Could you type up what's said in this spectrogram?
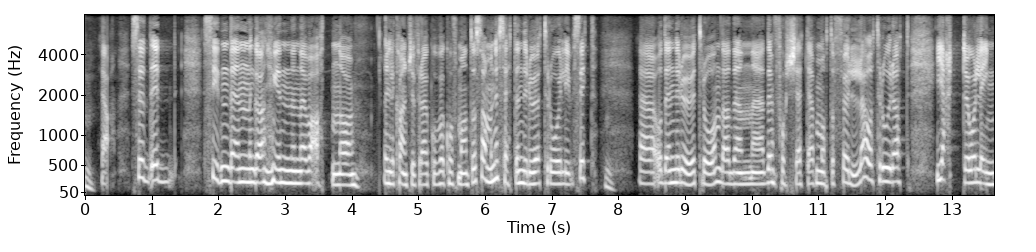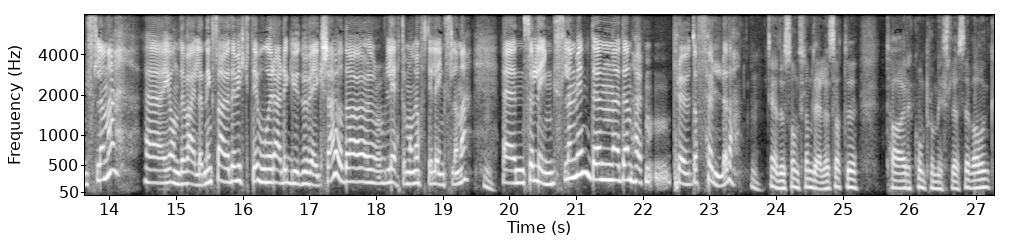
Mm. Ja. Så det, siden den gangen når jeg var 18, og, eller kanskje fra jeg var konfirmant, så har man jo sett en rød tråd i livet sitt. Mm. Uh, og den røde tråden da, den, eh, den, fortsetter jeg på en måte å følge, og tror at hjertet og lengslene I åndelig veiledning så er det viktig hvor er det Gud beveger seg, og da leter man jo ofte i lengslene. Mm. Så lengselen min, den, den, har jeg prøvd å følge, da. Mm. Er det sånn fremdeles at du tar kompromissløse valg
